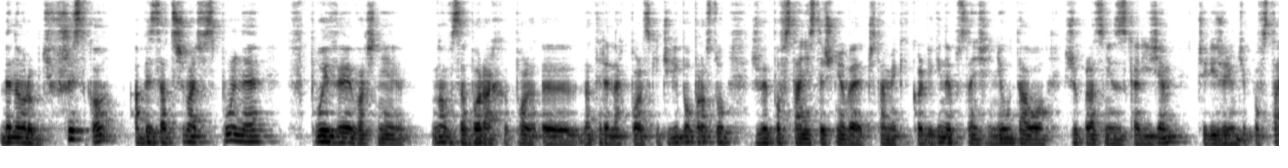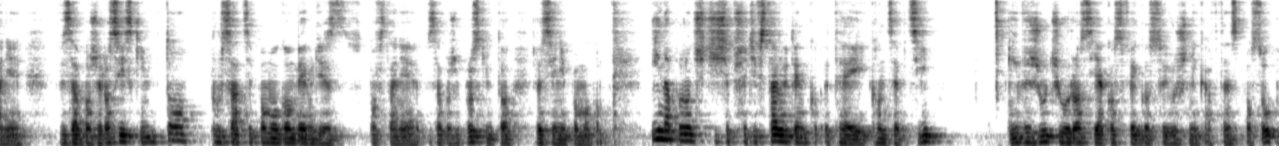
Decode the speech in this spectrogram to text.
będą robić wszystko, aby zatrzymać wspólne wpływy właśnie no, w zaborach pol, y, na terenach Polski, czyli po prostu, żeby powstanie styczniowe, czy tam jakiekolwiek inne powstanie się nie udało, żeby Polacy nie zyskali ziem, czyli jeżeli będzie powstanie w zaborze rosyjskim, to Prusacy pomogą, jak będzie powstanie w zaborze pruskim, to Rosjanie pomogą. I Napoleon III się przeciwstawił ten, tej koncepcji i wyrzucił Rosję jako swojego sojusznika w ten sposób.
